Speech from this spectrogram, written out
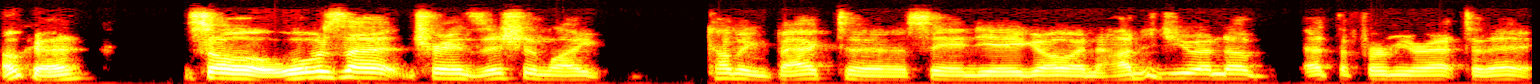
Okay. So, what was that transition like coming back to San Diego, and how did you end up at the firm you're at today?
